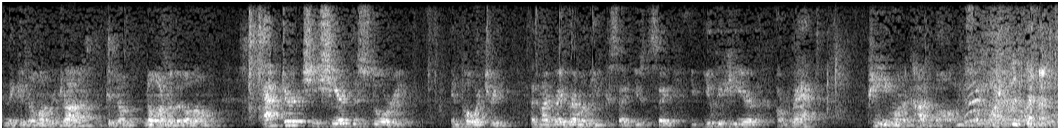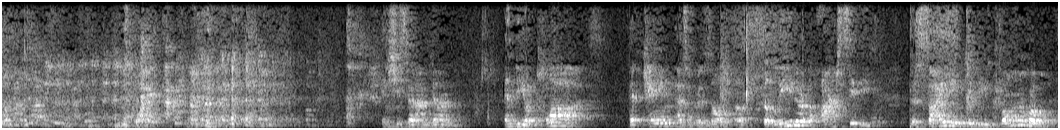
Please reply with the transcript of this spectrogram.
and they could no longer drive, could no, no longer live alone. After she shared the story in poetry, as my great grandmother used to say, used to say you, you could hear a rat peeing on a cotton ball. So quiet. it was quiet. and she said, I'm done. And the applause that came as a result of the leader of our city deciding to be vulnerable,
